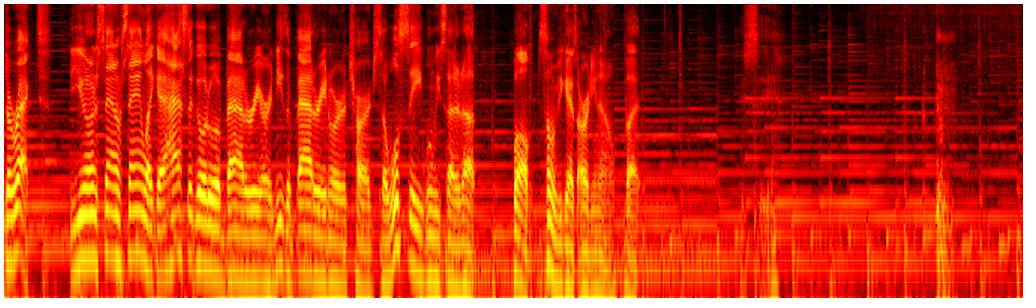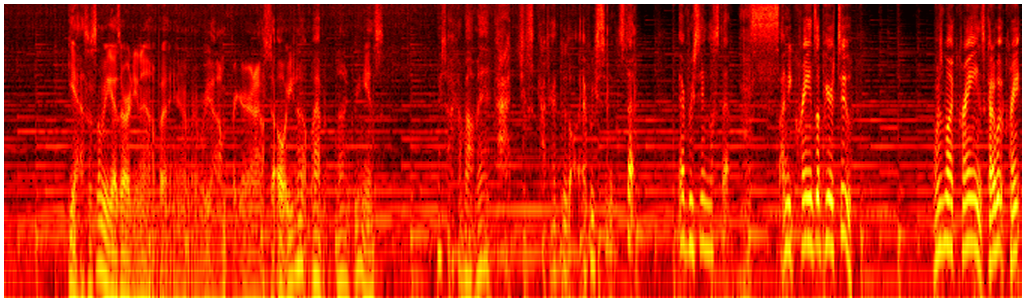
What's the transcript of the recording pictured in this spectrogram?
direct. You understand what I'm saying? Like it has to go to a battery or it needs a battery in order to charge. So we'll see when we set it up. Well, some of you guys already know, but let's see. yeah, so some of you guys already know, but yeah, I'm figuring out stuff. Oh, you know what happened? No ingredients. Are you talking about, man? God, just gotta do every single step. Every single step. I need cranes up here too. Where's my cranes? Can I put crane?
